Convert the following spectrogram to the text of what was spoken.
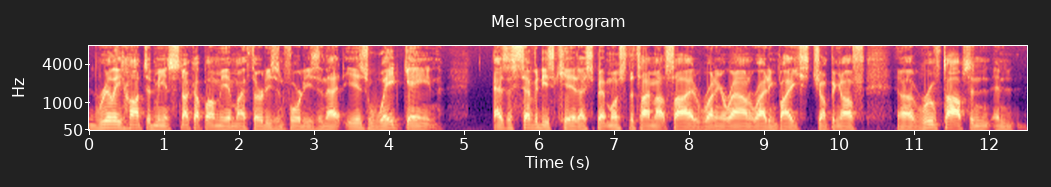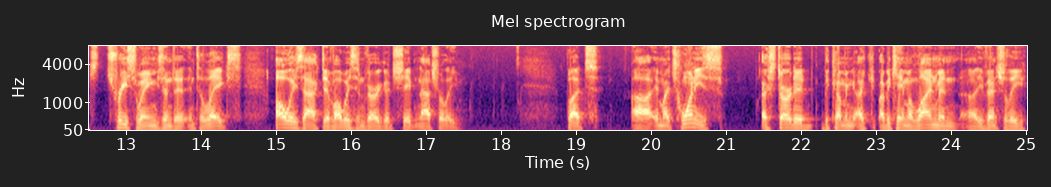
really haunted me and snuck up on me in my 30s and 40s, and that is weight gain as a 70s kid, I spent most of the time outside running around, riding bikes, jumping off uh, rooftops and, and tree swings into, into lakes. Always active, always in very good shape naturally. But uh, in my 20s, I started becoming, I, I became a lineman uh, eventually,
